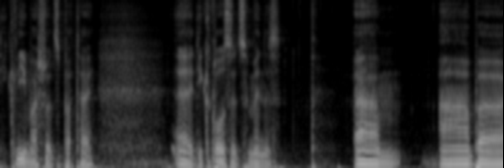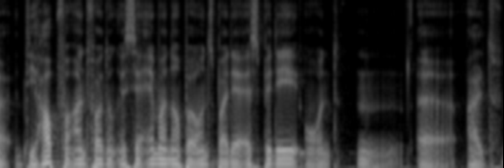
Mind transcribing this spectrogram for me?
die Klimaschutzpartei, äh, die große zumindest. Ähm, aber die Hauptverantwortung ist ja immer noch bei uns bei der SPD und äh, halt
